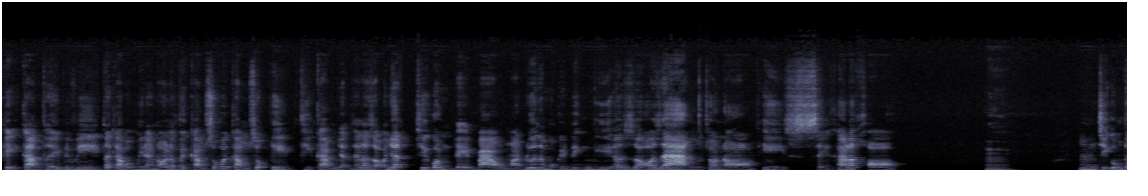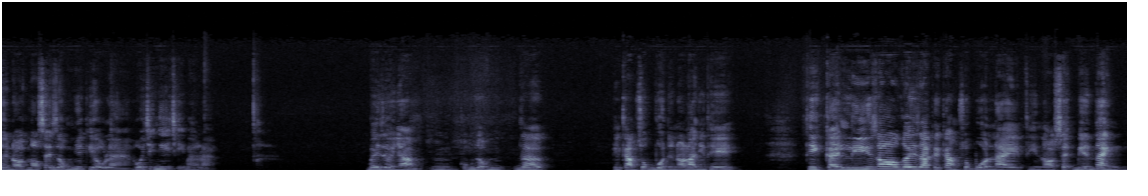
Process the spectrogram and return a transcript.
cái cảm thấy bởi vì tất cả bọn mình đang nói là về cảm xúc với cảm xúc thì thì cảm nhận sẽ là rõ nhất. Chứ còn để bảo mà đưa ra một cái định nghĩa rõ ràng cho nó thì sẽ khá là khó. Ừ. ừ, chị cũng thấy nó nó sẽ giống như kiểu là ôi chị nghĩ chị bảo là bây giờ nhá ừ, cũng giống là cái cảm xúc buồn thì nó là như thế thì cái lý do gây ra cái cảm xúc buồn này thì nó sẽ biến thành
